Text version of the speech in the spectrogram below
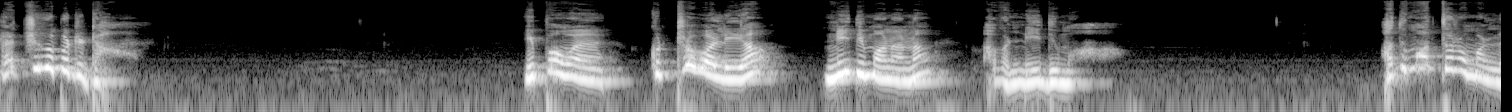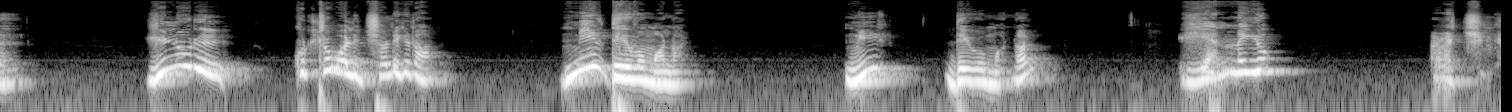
ரட்சிக்கப்பட்டுட்டான் இப்போ அவன் குற்றவாளியா நீதிமானானா? அவன் நீதிமா. அது மாத்திரமல்ல இன்னொரு குற்றவாளி சொல்லுகிறான் நீர் தெய்வமானால் நீர் தெய்வமானால் என்னையும் அழைச்சிங்க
